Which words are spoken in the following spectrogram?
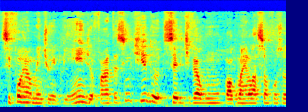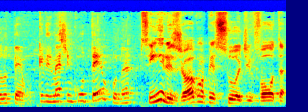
se for realmente um Weeping Angel, faz até sentido se ele tiver algum, alguma relação com o Senhor do Tempo. Porque eles mexem com o tempo, né? Sim, eles jogam a pessoa de volta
